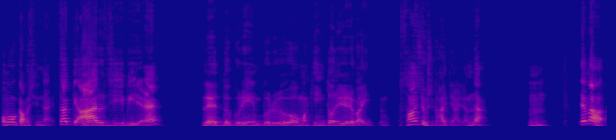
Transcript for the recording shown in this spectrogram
思うかもしれない。さっき RGB でね、レッド、グリーン、ブルーを、まあ、均等に入れればいいって。3色しか入ってないじゃんね。うん。で、まあ、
